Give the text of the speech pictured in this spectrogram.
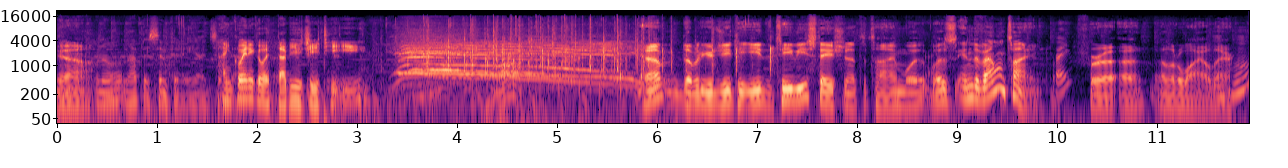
Yeah. No, not the symphony. I'd say. I'm that. going to go with WGTE. Yeah, WGTE, E, the TV station at the time, was, was in the Valentine Right. for a, a, a little while there. Mm-hmm.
